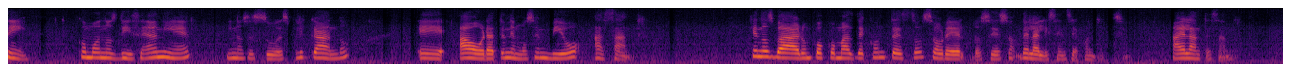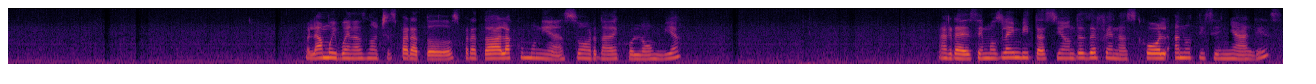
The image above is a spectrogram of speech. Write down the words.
Sí, como nos dice Daniel y nos estuvo explicando, eh, ahora tenemos en vivo a Sandra, que nos va a dar un poco más de contexto sobre el proceso de la licencia de conducción. Adelante, Sandra. Hola, muy buenas noches para todos, para toda la comunidad sorda de Colombia. Agradecemos la invitación desde FENASCOL a Notiseñales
